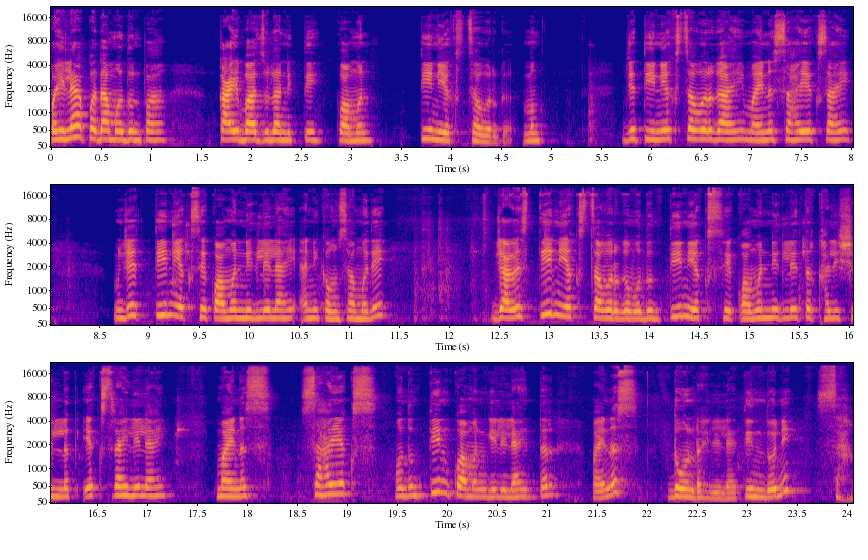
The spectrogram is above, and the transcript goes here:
पहिल्या पदामधून पहा काय बाजूला निघते? कॉमन तीन एक्सचा वर्ग. मग जे तीन एक्सचा वर्ग आहे मायनस सहा एक्स आहे म्हणजे तीन एक्स हे कॉमन निघलेलं आहे आणि कंसामध्ये ज्यावेळेस तीन एक्सचा वर्गमधून तीन एक्स हे कॉमन निघले तर खाली शिल्लक एक्स राहिलेले आहे. मायनस सहा एक्समधून तीन कॉमन गेलेले आहेत तर मायनस दोन राहिलेले आहे. तीन दोन्ही सहा.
